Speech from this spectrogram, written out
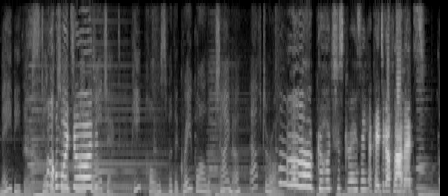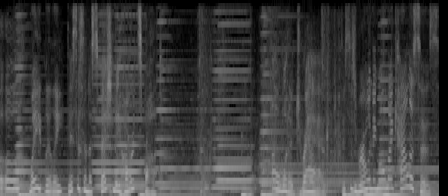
Maybe there's still a Oh my chance in our God. project. Peepholes for the Great Wall of China, after all. Oh god, she's crazy. Okay, dig up flower beds. Uh, wait, Lily. This is an especially hard spot. Oh, what a drag. This is ruining all my calluses.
